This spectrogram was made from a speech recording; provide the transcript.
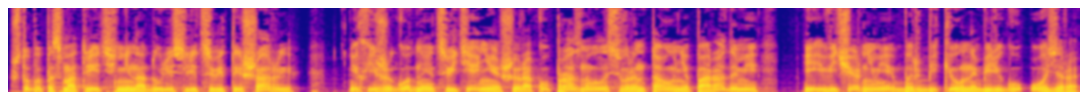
чтобы посмотреть, не надулись ли цветы шары. Их ежегодное цветение широко праздновалось в Рентауне парадами и вечерними барбекю на берегу озера.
